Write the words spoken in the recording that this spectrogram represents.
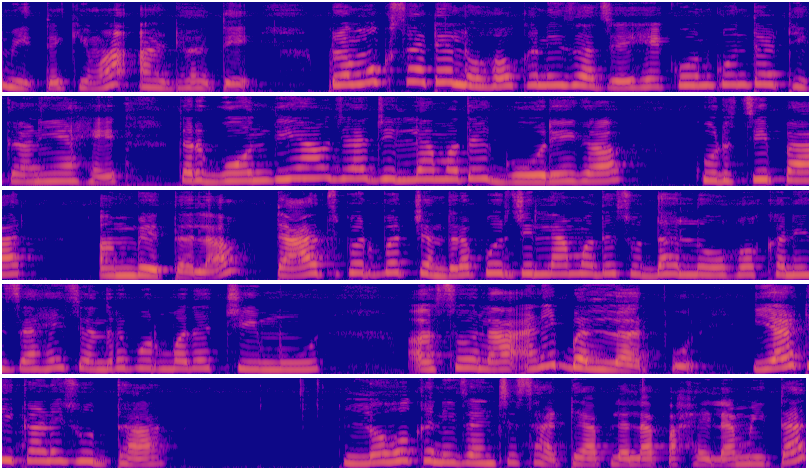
मिळते किंवा आढळते. प्रमुख साठे लोह खनिजाचे हे कोणकोणत्या ठिकाणी आहेत? तर गोंदिया ज्या जिल्ह्यामध्ये गोरेगाव कुर्चीपार आंबे तलाव त्याचबरोबर चंद्रपूर जिल्ह्यामध्ये सुद्धा लोह खनिज आहे. चंद्रपूरमध्ये चिमूर असोला आणि बल्लारपूर या ठिकाणी सुद्धा लोह खनिजांचे साठे आपल्याला पाहायला मिळतात.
